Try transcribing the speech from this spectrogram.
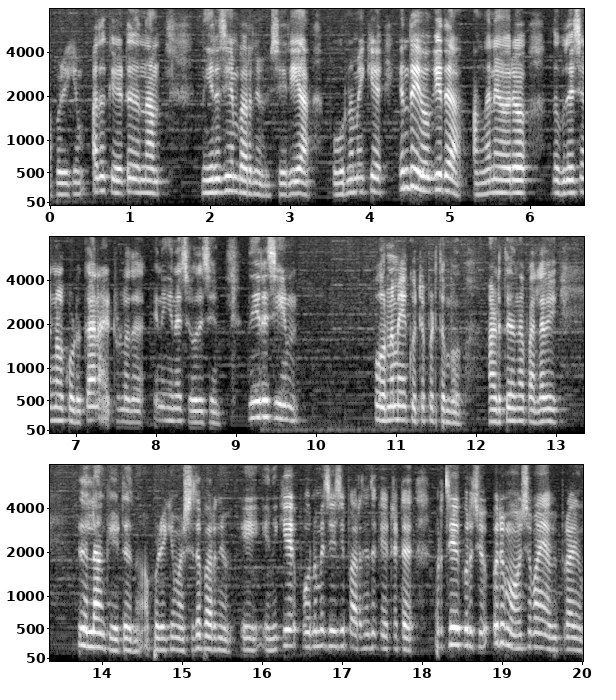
അപ്പോഴേക്കും അത് കേട്ട് നിന്ന നീരജയും പറഞ്ഞു ശരിയാ പൂർണമയ്ക്ക് എന്ത് യോഗ്യത? അങ്ങനെ ഓരോ ഉപദേശങ്ങൾ കൊടുക്കാനായിട്ടുള്ളത്? എന്നിങ്ങനെ ചോദിച്ചു നീരജയും പൂർണമയെ കുറ്റപ്പെടുത്തുമ്പോൾ അടുത്ത് നിന്ന പല്ലവി ഇതെല്ലാം കേട്ട് നിന്നു അപ്പോഴേക്കും അക്ഷിത പറഞ്ഞു ഏയ് എനിക്ക് പൂർണിമ ചേച്ചി പറഞ്ഞത് കേട്ടിട്ട് പൃഥ്വിയെക്കുറിച്ച് ഒരു മോശമായ അഭിപ്രായം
